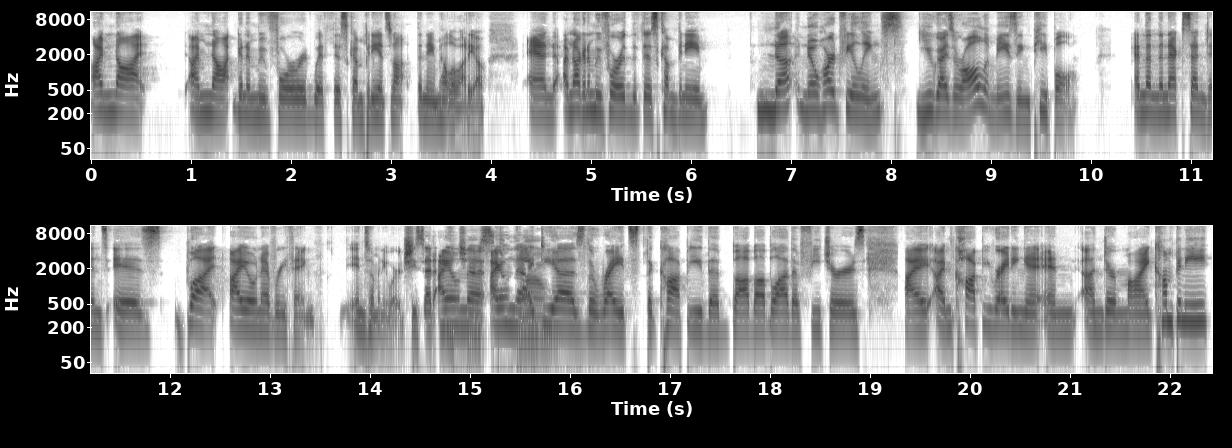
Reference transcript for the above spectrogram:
I'm not I'm not going to move forward with this company. It's not the name Hello Audio. And I'm not going to move forward with this company. No, no hard feelings. You guys are all amazing people. And then the next sentence is, but I own everything in so many words. She said, I own the I own the wow. ideas, the rights, the copy, the blah, blah, blah, the features. I, I'm copywriting it and under my company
